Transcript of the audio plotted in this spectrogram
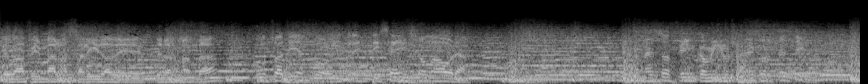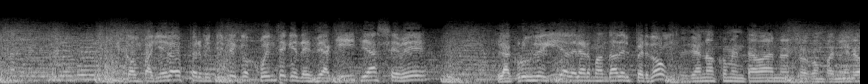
que va a firmar la salida de, de la hermandad. Justo a tiempo y 36 son ahora. Con esos cinco minutos de cortesía. Y compañeros, permitidme que os cuente que desde aquí ya se ve la cruz de guía de la Hermandad del Perdón. Ya nos comentaba nuestro compañero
